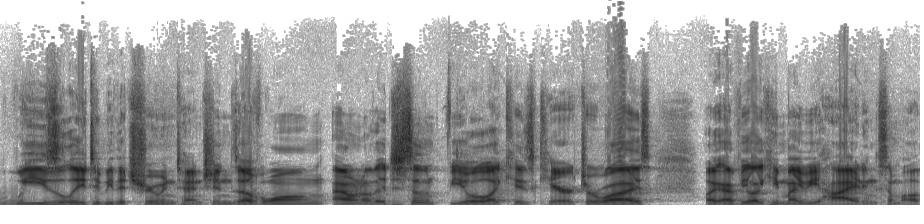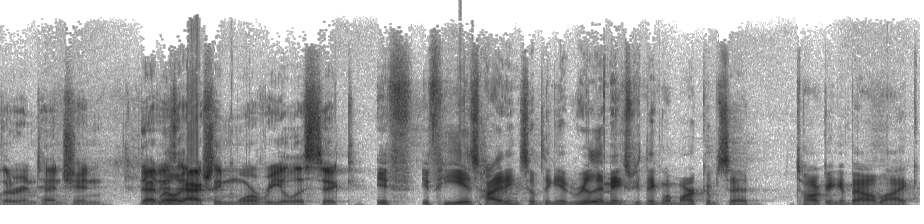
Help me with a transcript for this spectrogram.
weaselly to be the true intentions of Wong. I don't know. That just doesn't feel like his character wise. Like I feel like he might be hiding some other intention that is Well, it- actually more realistic. if if he is hiding something, it really makes me think what Markham said, talking about like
